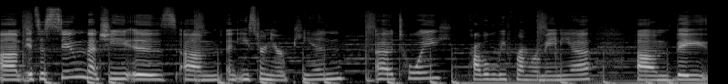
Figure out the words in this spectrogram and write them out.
Um, it's assumed that she is um, an Eastern European uh, toy, probably from Romania. Um, they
